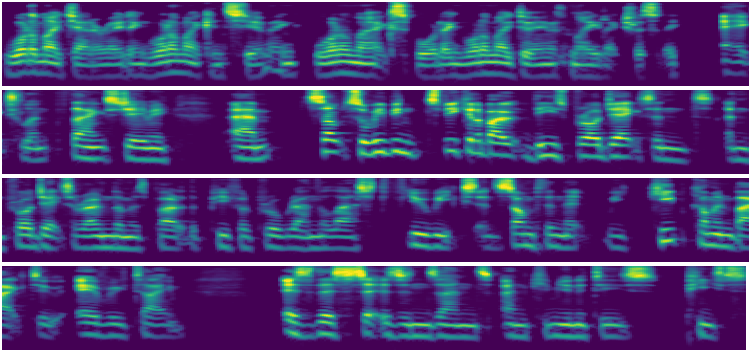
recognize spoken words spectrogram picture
what am I generating? What am I consuming? What am I exporting? What am I doing with my electricity? Excellent. Thanks, Jamie. Um, so, so we've been speaking about these projects and and projects around them as part of the PFER program the last few weeks, and something that we keep coming back to every time is this citizens and and communities piece.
